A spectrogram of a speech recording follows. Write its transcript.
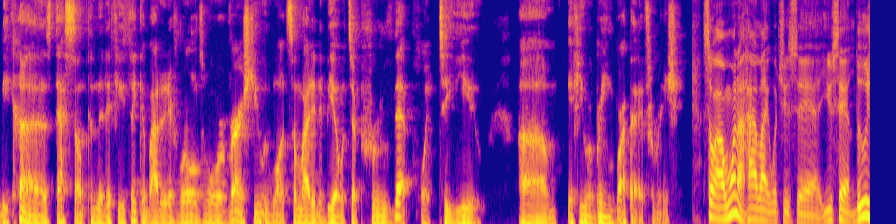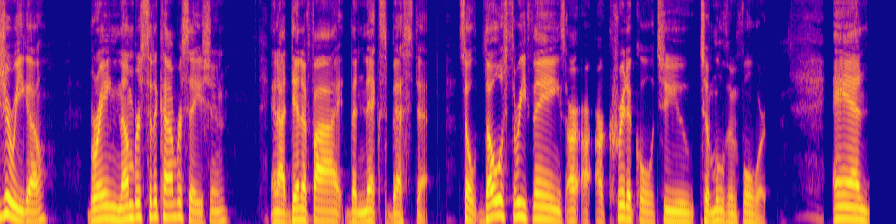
because that's something that if you think about it, if roles were reversed, you would want somebody to be able to prove that point to you um, if you were being brought that information. So I want to highlight what you said. You said lose your ego, bring numbers to the conversation, and identify the next best step. So those three things are, are, are critical to to moving forward. And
